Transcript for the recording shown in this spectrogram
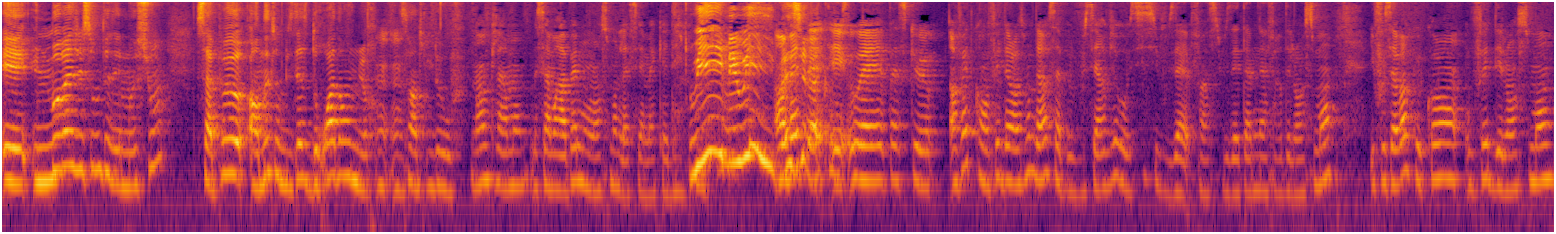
Et une mauvaise gestion de tes émotions, ça peut emmener ton business droit dans le mur. Mm, mm. C'est un truc de ouf. Non, clairement. Mais ça me rappelle mon lancement de la CM Academy. Oui, mais oui, En fait, et, ouais, parce que en fait, quand on fait des lancements, d'ailleurs, ça peut vous servir aussi si vous, avez- si vous êtes amené à faire des lancements. Il faut savoir que quand vous faites des lancements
